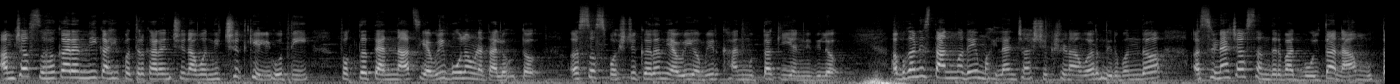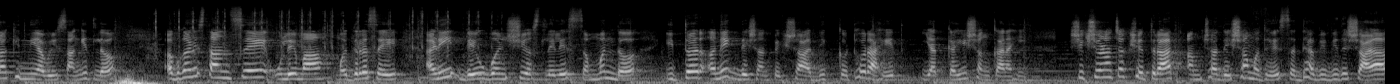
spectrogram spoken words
आमच्या सहकाऱ्यांनी काही पत्रकारांची नावं निश्चित केली होती. फक्त त्यांनाच यावेळी बोलावण्यात आलं होतं. असं स्पष्टीकरण यावेळी अमीर खान मुत्ताकी यांनी दिलं. अफगाणिस्तानमध्ये महिलांच्या शिक्षणावर निर्बंध असण्याच्या संदर्भात बोलताना मुत्ताकींनी यावेळी सांगितलं अफगाणिस्तानचे उलेमा मद्रसे आणि देववंशी असलेले संबंध इतर अनेक देशांपेक्षा अधिक कठोर आहेत यात काही शंका नाही. शिक्षणाच्या क्षेत्रात आमच्या देशामध्ये सध्या विविध शाळा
